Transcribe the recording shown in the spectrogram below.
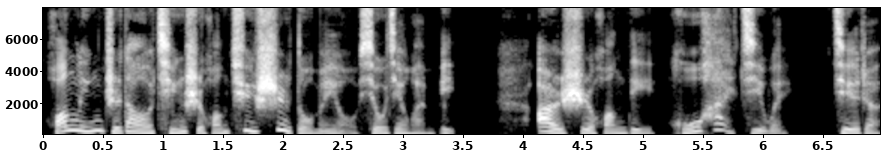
皇陵直到秦始皇去世都没有修建完毕。二世皇帝胡亥继位。接着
